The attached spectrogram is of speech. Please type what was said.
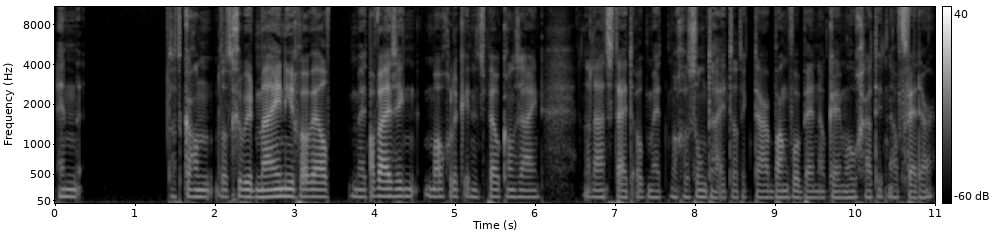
En dat kan, dat gebeurt mij in ieder geval wel met afwijzing mogelijk in het spel kan zijn. De laatste tijd ook met mijn gezondheid, dat ik daar bang voor ben. Oké, maar hoe gaat dit nou verder?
